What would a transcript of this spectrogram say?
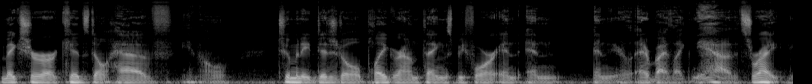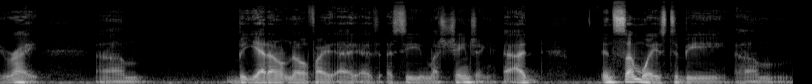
make sure our kids don't have, you know, too many digital playground things before, and and and everybody's like, yeah, that's right, you're right. Um, but yet I don't know if I, I, I see much changing. I, in some ways, to be um,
